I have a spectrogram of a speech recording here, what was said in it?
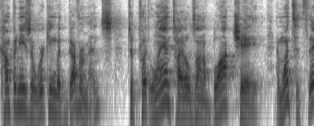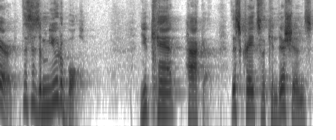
companies are working with governments to put land titles on a blockchain. And once it's there, this is immutable. You can't hack it. This creates the conditions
